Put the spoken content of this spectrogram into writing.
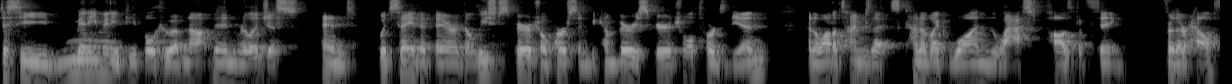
to see many, many people who have not been religious and would say that they're the least spiritual person become very spiritual towards the end. And a lot of times that's kind of like one last positive thing for their health.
